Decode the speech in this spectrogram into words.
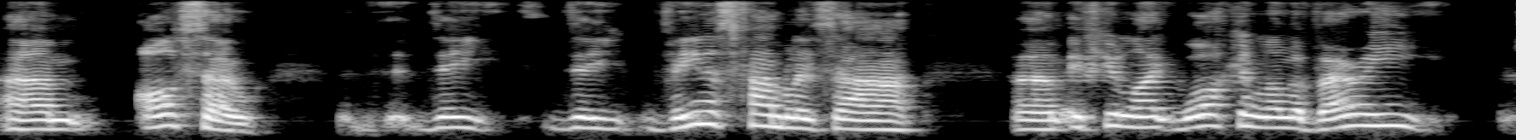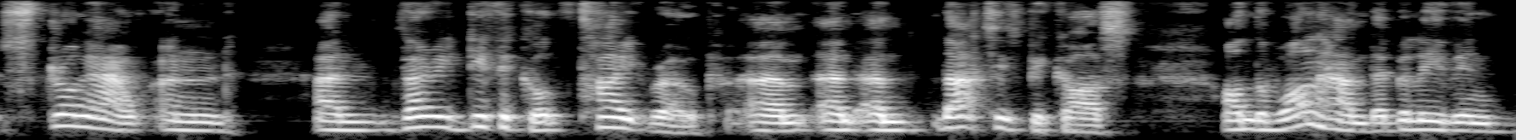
Um, also, the the Venus families are, um, if you like, walking along a very strung out and and very difficult tightrope, um, and and that is because on the one hand they believe in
